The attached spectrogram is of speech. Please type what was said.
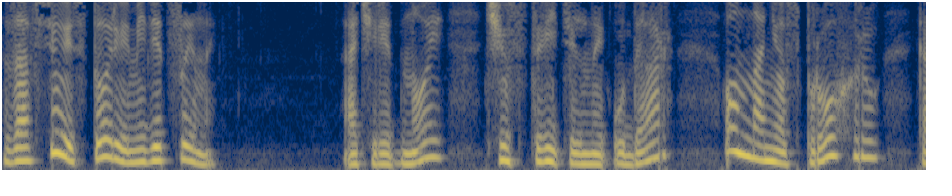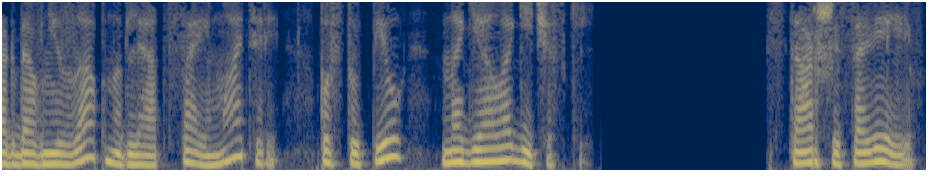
за всю историю медицины». Очередной чувствительный удар он нанес Прохору, когда внезапно для отца и матери поступил на геологический. Старший Савельев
